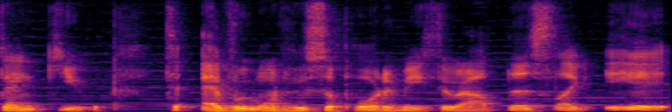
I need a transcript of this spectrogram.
thank you to everyone who supported me throughout this. Like, it,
